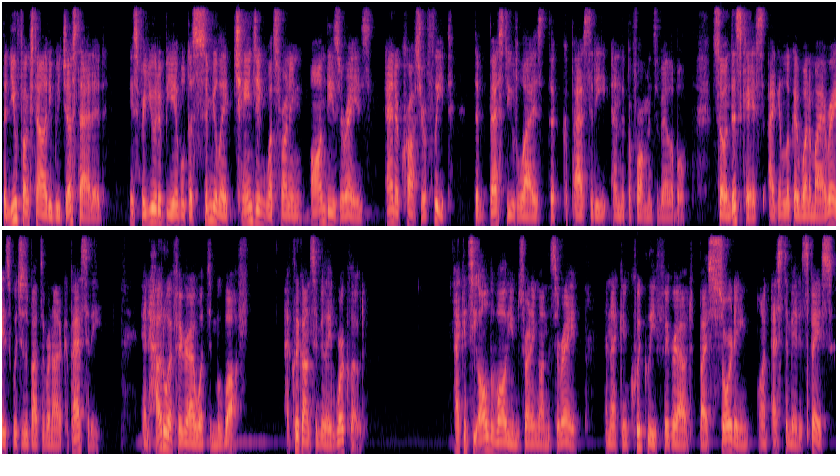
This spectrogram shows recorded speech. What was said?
The new functionality we just added is for you to be able to simulate changing what's running on these arrays and across your fleet to best utilize the capacity and the performance available. So in this case, I can look at one of my arrays, which is about to run out of capacity. And how do I figure out what to move off? I click on Simulate Workload. I can see all the volumes running on this array, and I can quickly figure out by sorting on estimated space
